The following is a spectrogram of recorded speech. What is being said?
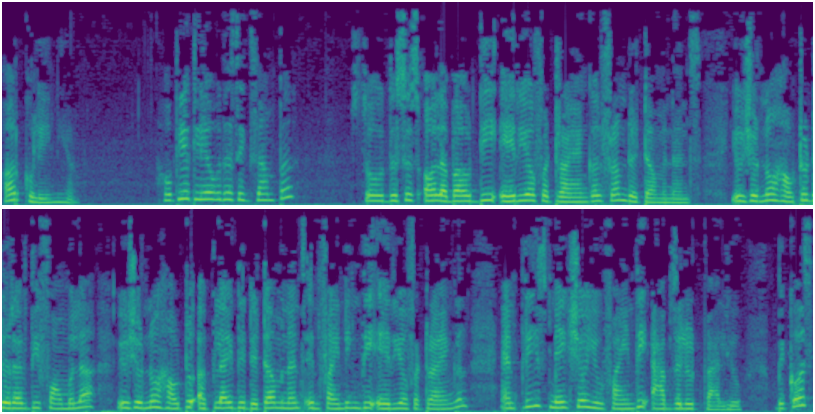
are collinear. Hope you're clear with this example. So this is all about the area of a triangle from determinants. You should know how to derive the formula. You should know how to apply the determinants in finding the area of a triangle. And please make sure you find the absolute value because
